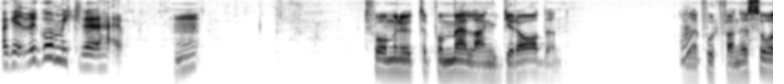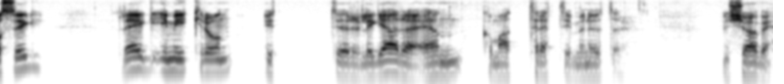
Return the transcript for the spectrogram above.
Okej, vi går och det här. Två minuter på mellangraden. Om den fortfarande är såsig, lägg i mikron ytterligare 1,30 minuter. Nu kör vi.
